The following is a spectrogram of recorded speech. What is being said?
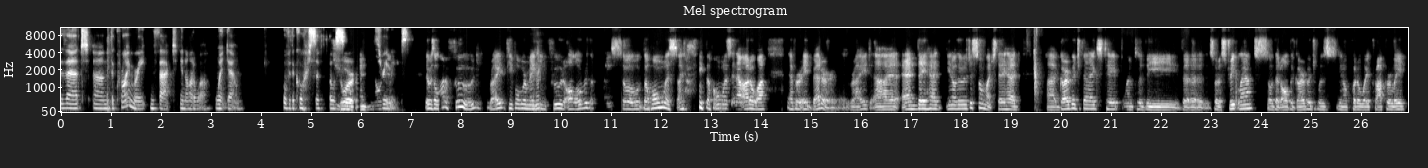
that um, the crime rate, in fact, in Ottawa went down over the course of those sure. and, you know, three weeks. There was a lot of food, right? People were mm-hmm. making mm-hmm. food all over the place. So the homeless, I don't think the homeless in Ottawa ever ate better, right? Uh, and they had, you know, there was just so much. They had uh, garbage bags taped onto the the sort of street lamps so that all the garbage was you know put away properly.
